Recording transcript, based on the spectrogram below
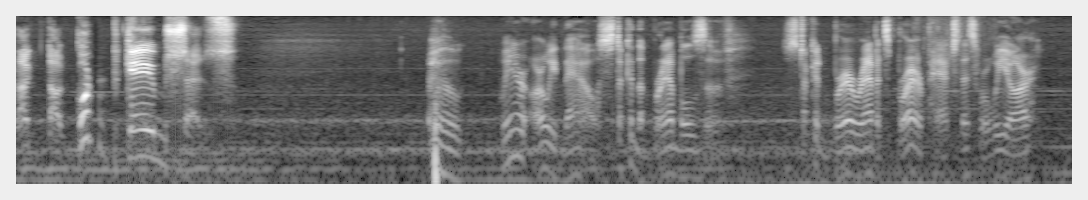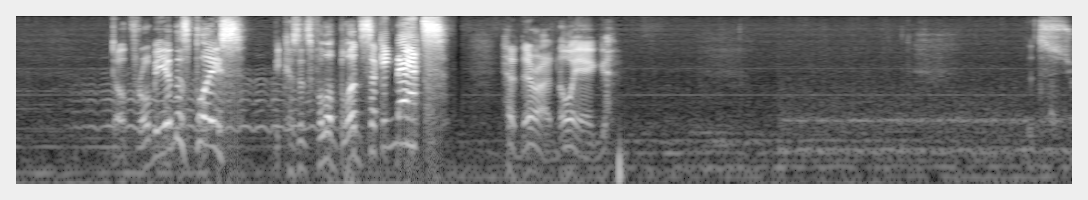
Like the good game says. Where are we now? Stuck in the brambles of... Stuck in Brer Rabbit's briar patch, that's where we are. Don't throw me in this place! Because it's full of blood-sucking gnats! And they're annoying. Let's.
